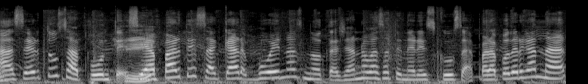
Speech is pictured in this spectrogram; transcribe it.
hacer tus apuntes Sí. y aparte sacar buenas notas. Ya no vas a tener excusa. Para poder ganar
